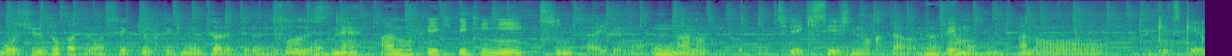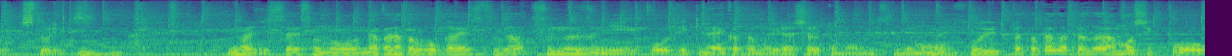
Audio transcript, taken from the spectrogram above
募集とかっていうのは積極的に打たれてるんですか？そうですね。あの定期的に身体でも、うん。あの知的精神の方々でも、うん。あの受付をしております、今実際そのなかなかこう外出がスムーズにこうできない方もいらっしゃると思うんですけども、うん。そういった方々がもしこう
